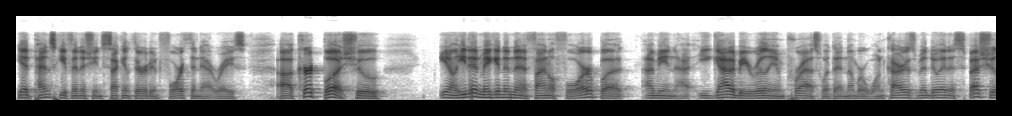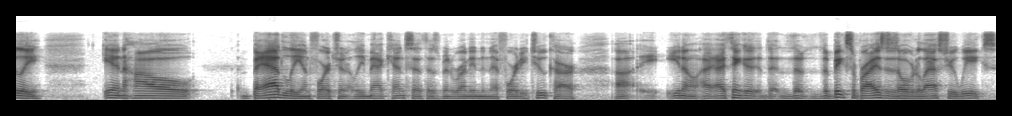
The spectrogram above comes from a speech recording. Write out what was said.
you had Penske finishing second, third, and fourth in that race. Uh, Kurt Busch, who you know he didn't make it in the final four, but I mean, you got to be really impressed what that number one car has been doing, especially in how badly, unfortunately, Matt Kenseth has been running in that 42 car. Uh, you know, I, I think the, the, the big surprises over the last few weeks,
